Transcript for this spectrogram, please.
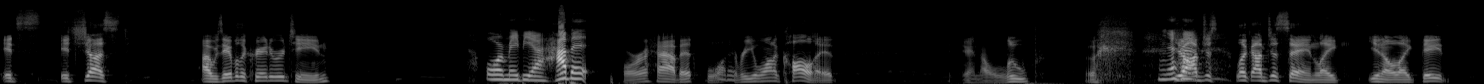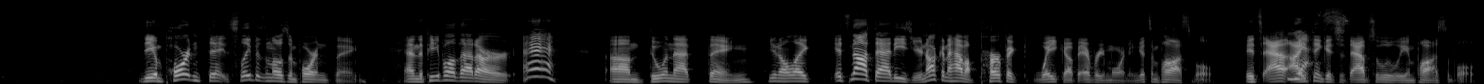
it's it's just, I was able to create a routine Or maybe a habit. or a habit, whatever you want to call it, in a loop. you know, I'm just look. I'm just saying, like, you know, like they. The important thing, sleep is the most important thing, and the people that are eh, um, doing that thing, you know, like it's not that easy. You're not gonna have a perfect wake up every morning. It's impossible. It's I think it's just absolutely impossible.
